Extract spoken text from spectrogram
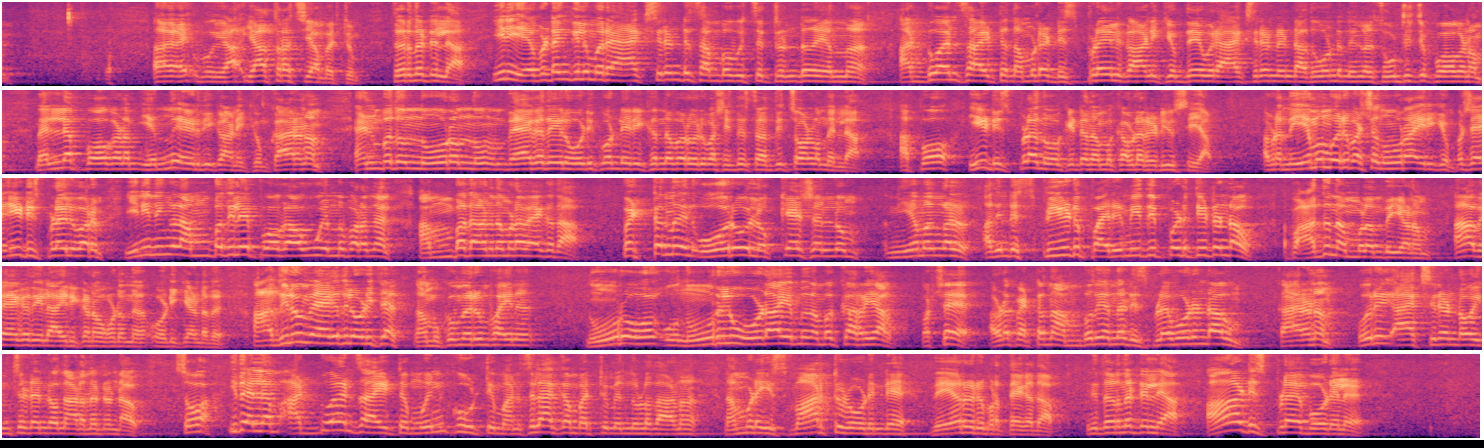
യാത്ര ചെയ്യാൻ പറ്റും. തീർന്നിട്ടില്ല. ഇനി എവിടെങ്കിലും ഒരു ആക്സിഡന്റ് സംഭവിച്ചിട്ടുണ്ട് എന്ന് അഡ്വാൻസ് ആയിട്ട് നമ്മുടെ ഡിസ്പ്ലേയിൽ കാണിക്കും. ദേ ഒരു ആക്സിഡന്റ് ഉണ്ട്. അതുകൊണ്ട് നിങ്ങൾ സൂക്ഷിച്ച് പോകണം. മെല്ലെ പോകണം എന്ന് എഴുതി കാണിക്കും. കാരണം എൺപതും നൂറും വേഗതയിൽ ഓടിക്കൊണ്ടിരിക്കുന്നവർ ഒരു പക്ഷേ ഇത് ശ്രദ്ധിച്ചോളുന്നില്ല. അപ്പോൾ ഈ ഡിസ്പ്ലേ നോക്കിയിട്ട് നമുക്ക് അവിടെ റെഡ്യൂസ് ചെയ്യാം. അവിടെ നിയമം ഒരു പക്ഷേ നൂറായിരിക്കും. പക്ഷേ ഈ ഡിസ്പ്ലേയിൽ പറയും ഇനി നിങ്ങൾ അമ്പതിലേ പോകാവൂ എന്ന് പറഞ്ഞാൽ അമ്പതാണ് നമ്മുടെ വേഗത. പെട്ടെന്ന് ഓരോ ലൊക്കേഷനിലും നിയമങ്ങൾ അതിന്റെ സ്പീഡ് പരിമിതിപ്പെടുത്തിയിട്ടുണ്ടാവും. അപ്പോൾ അത് നമ്മൾ എന്ത് ചെയ്യണം? ആ വേഗതയിലായിരിക്കണം ഓടുന്ന ഓടിക്കേണ്ടത്. അതിലും വേഗതയിൽ ഓടിച്ചാൽ നമുക്കും വരും ഫൈന് നൂറ് നൂറിൽ ഓടാ എന്ന് നമുക്കറിയാം. പക്ഷേ അവിടെ പെട്ടെന്ന് അമ്പത് എന്ന ഡിസ്പ്ലേ ബോർഡ് ഉണ്ടാകും കാരണം ഒരു ആക്സിഡന്റോ ഇൻസിഡന്റോ നടന്നിട്ടുണ്ടാവും. സോ ഇതെല്ലാം അഡ്വാൻസ് ആയിട്ട് മുൻകൂട്ടി മനസ്സിലാക്കാൻ പറ്റുമെന്നുള്ളതാണ് നമ്മുടെ ഈ സ്മാർട്ട് റോഡിന്റെ വേറൊരു പ്രത്യേകത. ഇത് തീർന്നിട്ടില്ല. ആ ഡിസ്പ്ലേ ബോർഡിൽ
